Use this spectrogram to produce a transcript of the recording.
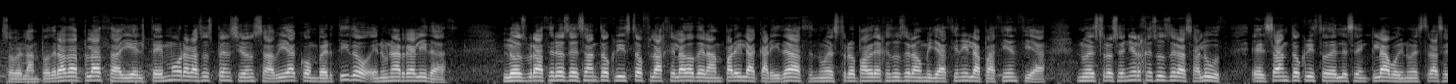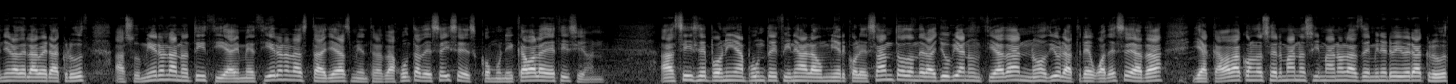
sobre la empoderada plaza y el temor a la suspensión se había convertido en una realidad. Los braceros del Santo Cristo flagelado del amparo y la caridad, nuestro Padre Jesús de la humillación y la paciencia, nuestro Señor Jesús de la salud, el Santo Cristo del desenclavo y Nuestra Señora de la Veracruz asumieron la noticia y mecieron a las tallas mientras la Junta de Seises comunicaba la decisión. Así se ponía punto y final a un miércoles santo donde la lluvia anunciada no dio la tregua deseada y acababa con los hermanos y manolas de Minerva y Veracruz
